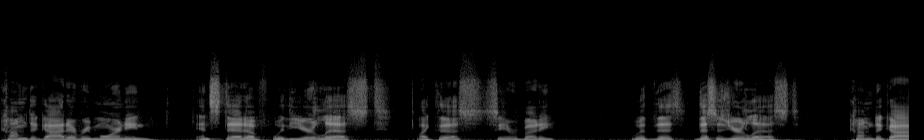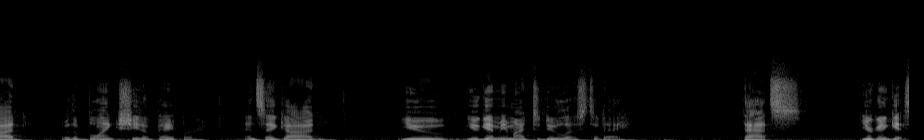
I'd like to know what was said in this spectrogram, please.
Come to God every morning instead of with your list like this. See everybody? With this this is your list. Come to God with a blank sheet of paper and say, "God, you you give me my to-do list today. That's you're going to get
